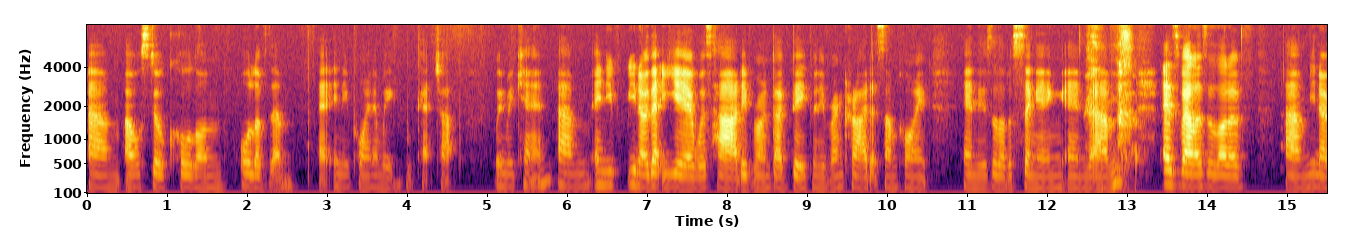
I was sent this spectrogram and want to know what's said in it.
um, I will still call on all of them at any point, and we will catch up when we can. Um, and you, you know, that year was hard. Everyone dug deep, and everyone cried at some point, and there's a lot of singing, and um, as well as a lot of, um, you know,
